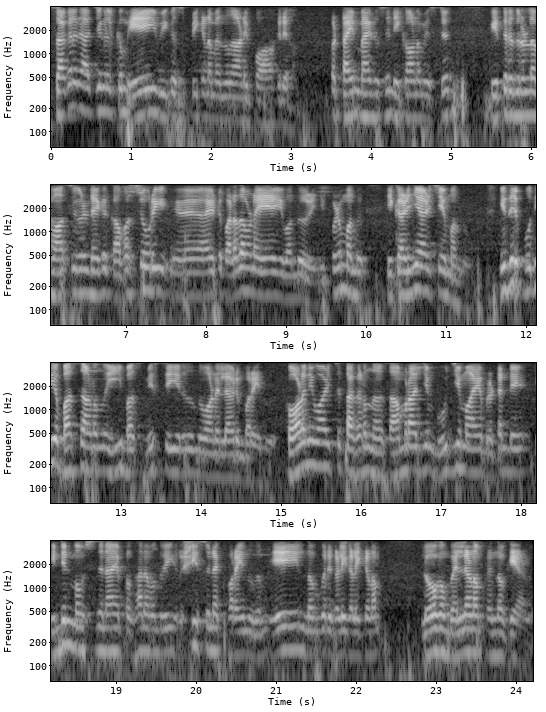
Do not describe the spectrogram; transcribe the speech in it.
സകല രാജ്യങ്ങൾക്കും എ ഐ വികസിപ്പിക്കണമെന്നതാണ് ഇപ്പോൾ ആഗ്രഹം. ഇപ്പോൾ ടൈം മാഗസിൻ ഇക്കോണമിസ്റ്റ് ഇത്തരത്തിലുള്ള മാസികകളുടെയൊക്കെ കവർ സ്റ്റോറി ആയിട്ട് പലതവണ എ ഐ വന്നു കഴിഞ്ഞു. ഇപ്പോഴും വന്നു. ഈ കഴിഞ്ഞ ആഴ്ചയും വന്നു. ഇതൊരു പുതിയ ബസ് ആണെന്ന് ഈ ബസ് മിസ് ചെയ്യരുതെന്നുമാണ് എല്ലാവരും പറയുന്നത്. കോളനി വാഴ്ച തകർന്ന് സാമ്രാജ്യം പൂജ്യമായ ബ്രിട്ടന്റെ ഇന്ത്യൻ വംശജനായ പ്രധാനമന്ത്രി ഋഷി സുനക് പറയുന്നതും എ ഐയിൽ നമുക്കൊരു കളി കളിക്കണം ലോകം വെല്ലണം എന്നൊക്കെയാണ്.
